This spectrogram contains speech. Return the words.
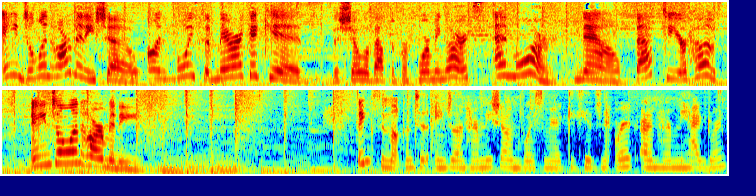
Angel and Harmony Show on Voice America Kids, the show about the performing arts and more. Now, back to your hosts, Angel and Harmony. Thanks and welcome to the Angel and Harmony Show on Voice America Kids Network. I'm Harmony Hagedorn,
